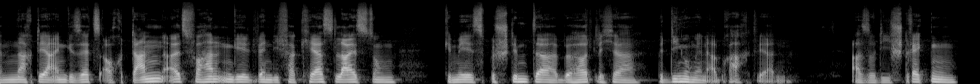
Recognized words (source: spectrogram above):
nach der ein Gesetz auch dann als vorhanden gilt, wenn die Verkehrsleistungen gemäß bestimmter behördlicher Bedingungen erbracht werden. Also die Strecken,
